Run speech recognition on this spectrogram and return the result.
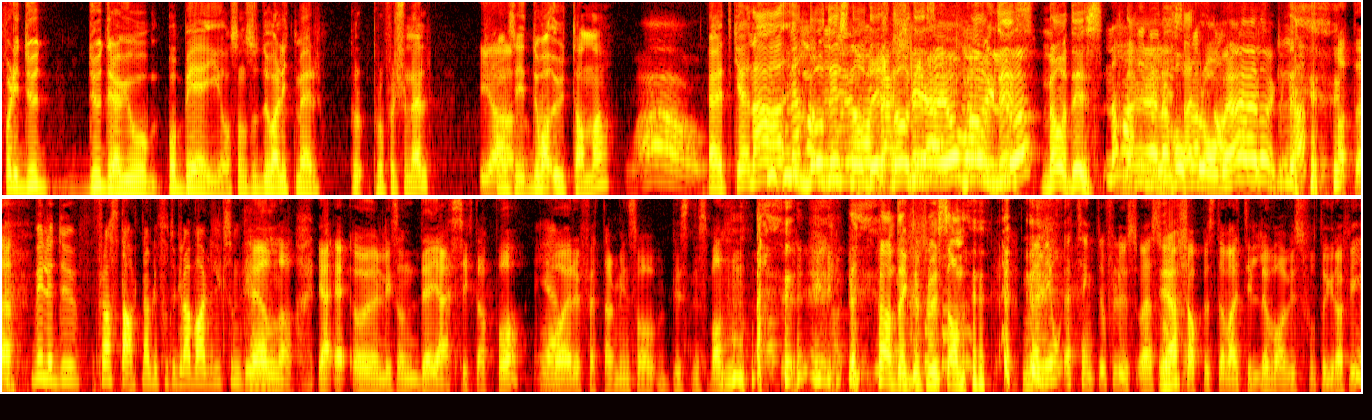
Fordi du, du drev jo på BI og sånn, så du var litt mer pro profesjonell. Ja, Kan man si. Du var utdanna. Wow! Jeg vet ikke. Nei, Men no this, no this, no this. No this, no this. Men hadde Eller du lyst hopper over her, å bli fotograf? eh, Ville du fra starten av bli fotograf? Var det liksom din Hell no. Jeg, liksom, det jeg sikta på, var fetteren min som businessmann. Han tenkte fluss, han. Men jo, jeg tenkte flus, og jeg så Ja. kjappeste vei til det var visst fotografi.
